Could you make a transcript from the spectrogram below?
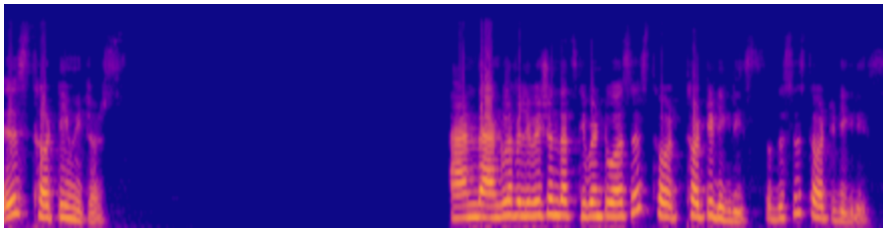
is 30 meters. And the angle of elevation that's given to us is 30 degrees. So this is 30 degrees.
